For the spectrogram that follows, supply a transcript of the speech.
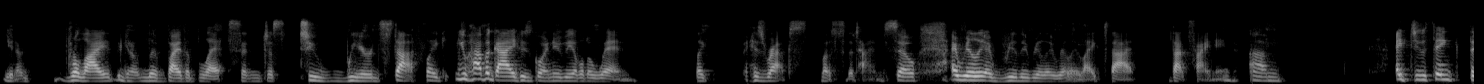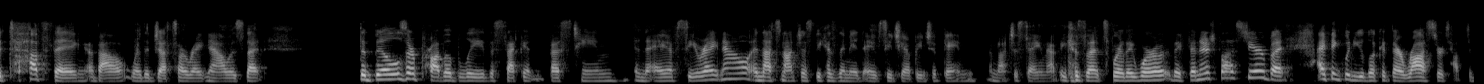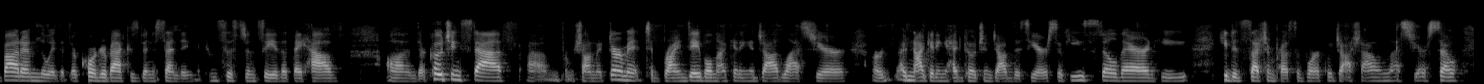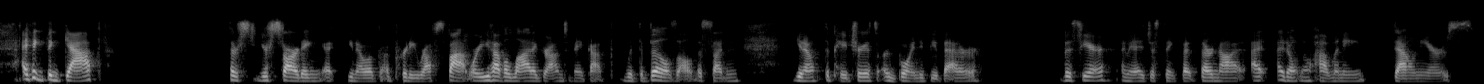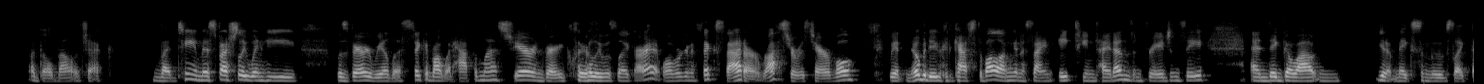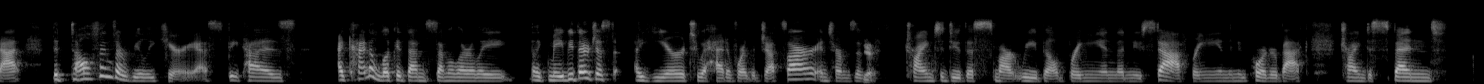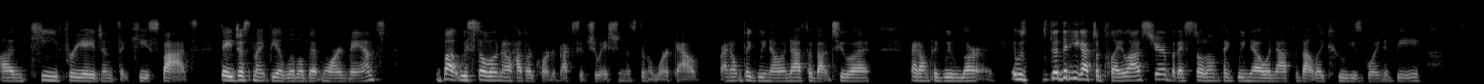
you know, rely, you know, live by the blitz and just do weird stuff. Like you have a guy who's going to be able to win like his reps most of the time. So I really, I really, really, really liked that that signing. Um, I do think the tough thing about where the Jets are right now is that the Bills are probably the second best team in the AFC right now. And that's not just because they made the AFC championship game. I'm not just saying that because that's where they were, they finished last year. But I think when you look at their roster top to bottom, the way that their quarterback has been ascending, the consistency that they have on their coaching staff, um, from Sean McDermott to Brian Daboll not getting a job last year or uh, not getting a head coaching job this year. So he's still there and he he did such impressive work with Josh Allen last year. So I think the gap there's you're starting at you know a, a, pretty rough spot where you have a lot of ground to make up with the bills all of a sudden. You know the patriots are going to be better this year. I mean i just think that they're not i, I don't know how many down years a bill belichick led team especially when he was very realistic about what happened last year and very clearly was like all right well we're going to fix that. Our roster was terrible. We had nobody who could catch the ball. I'm going to sign 18 tight ends in free agency. And they go out and you know make some moves like that the dolphins are really curious because I kind of look at them similarly, like maybe they're just a year or two ahead of where the Jets are in terms of yes. trying to do this smart rebuild, bringing in the new staff, bringing in the new quarterback, trying to spend on key free agents at key spots. They just might be a little bit more advanced but we still don't know how their quarterback situation is going to work out. I don't think we know enough about Tua. I don't think we learn. It was good that he got to play last year, but I still don't think we know enough about like who he's going to be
